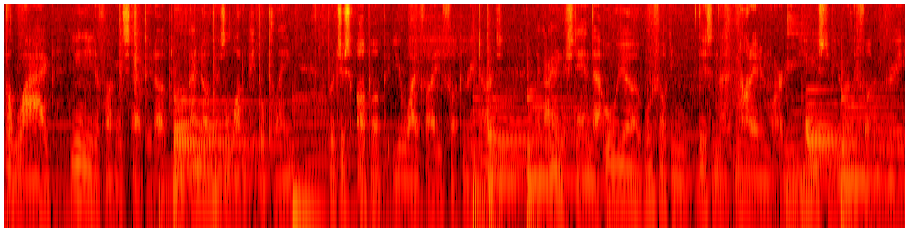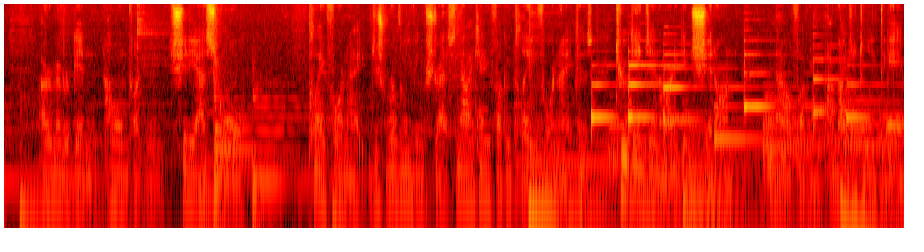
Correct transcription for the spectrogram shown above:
the lag. You need to fucking step it up, dude. I know there's a lot of people playing, but just up up your Wi-Fi, you fucking retards. Like I understand that. Oh yeah, we're fucking this and that. Not anymore. You used to be really fucking great. I remember getting home fucking shitty ass school, playing Fortnite, just relieving stress. Now I can't even fucking play Fortnite because two games in, I'm already getting shit on. Now fucking, I might just delete the game.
